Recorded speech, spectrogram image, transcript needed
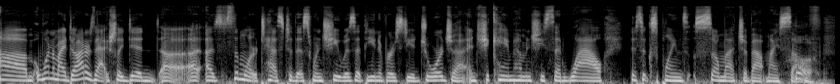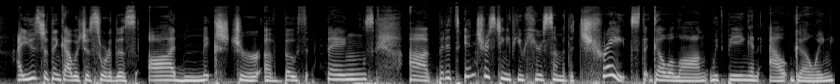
Um, one of my daughters actually did uh, a, a similar test to this when she was at the University of Georgia, and she came home and she said, "Wow, this explains so much about myself." I used to think I was just sort of this odd mixture of both things, uh, but it's interesting if you hear some of the traits that go along with being an outgoing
